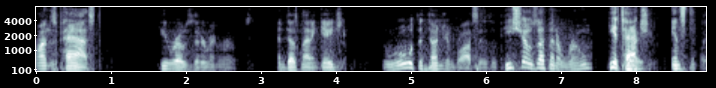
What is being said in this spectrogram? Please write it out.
runs past heroes that are in rooms and does not engage them. The rule with the dungeon boss is if he shows up in a room, he attacks right. you instantly.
